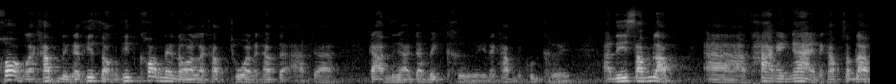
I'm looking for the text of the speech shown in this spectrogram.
คล่องแหละครับหนึ่งอาทิตย์สองอาทิตย์คล่องแน่นอนแหละครับชัวร์นะครับ แต่อาจจะกล้ามเนื้ออาจจะไม่เคยนะครับไม่คุ้นเคย อันนี้สำหรับท่าง่าย ๆนะครับสำหรับ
